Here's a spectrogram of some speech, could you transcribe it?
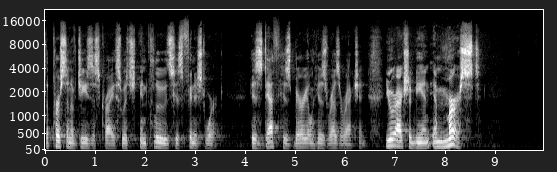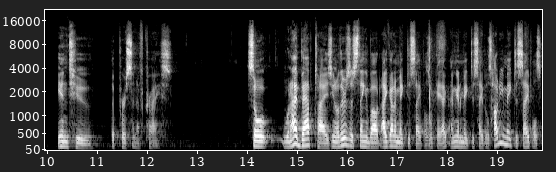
the person of Jesus Christ, which includes his finished work, his death, his burial, and his resurrection. You are actually being immersed into the person of Christ. So when I baptize, you know, there's this thing about I got to make disciples. Okay, I, am going to make disciples. How do you make disciples?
